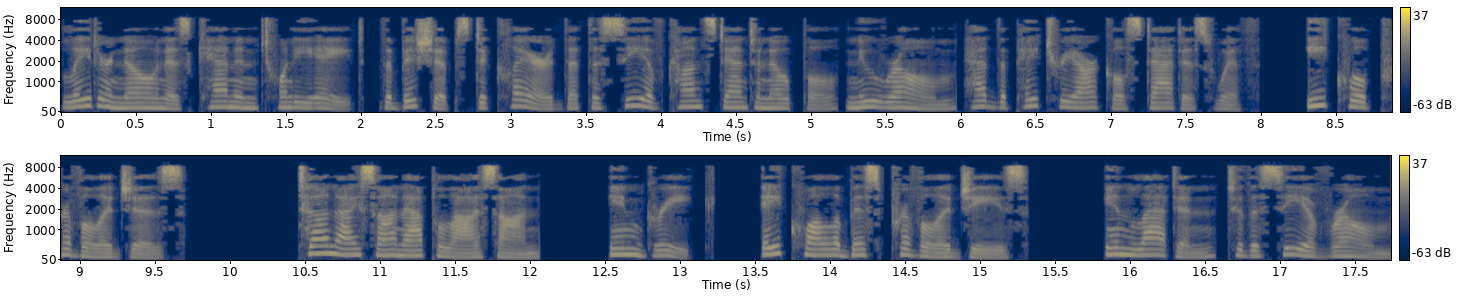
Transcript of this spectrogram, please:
later known as Canon 28, the bishops declared that the See of Constantinople New Rome had the patriarchal status with «equal privileges» ton ison apolaison, in Greek, aequalibus privileges, in Latin to the See of Rome.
